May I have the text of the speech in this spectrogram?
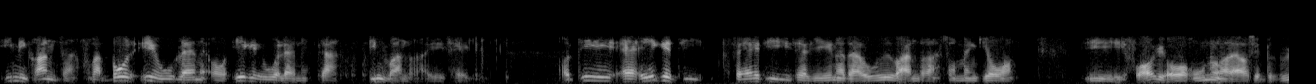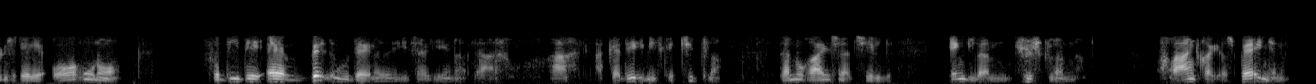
immigranter fra både EU-lande og ikke-EU-lande, der indvandrer i Italien. Og det er ikke de fattige italienere, der udvandrer, som man gjorde i forrige århundrede, også i begyndelsen af det århundrede. Fordi det er veluddannede italienere, der har akademiske titler, der nu rejser til England, Tyskland, Frankrig og Spanien.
